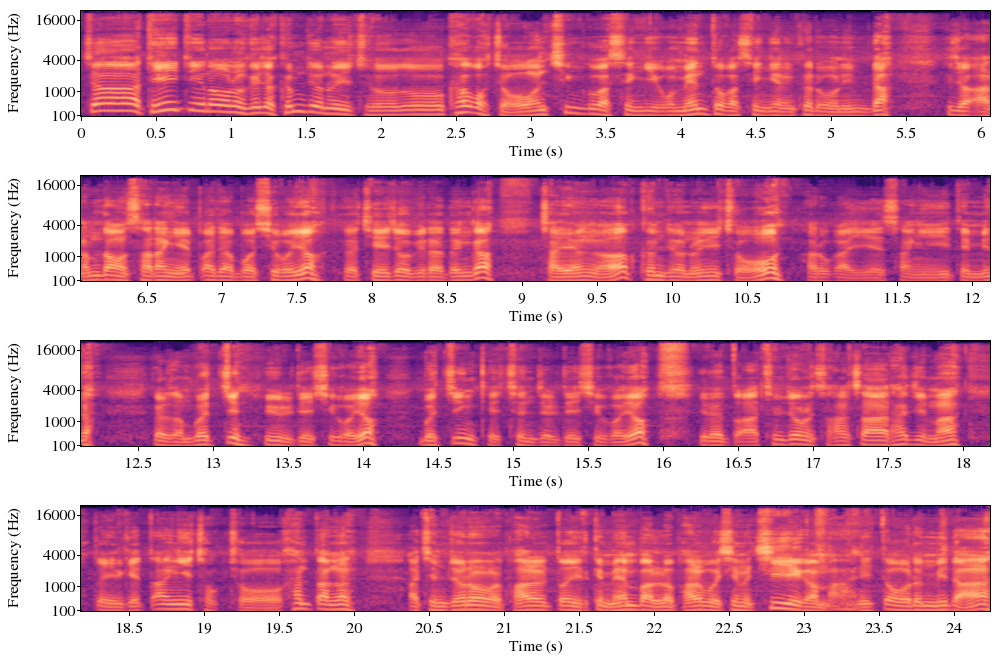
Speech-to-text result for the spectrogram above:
자, 데이트는 오늘 그저 금전운이 조독하고 좋은 친구가 생기고 멘토가 생기는 그런 운입니다. 그저 아름다운 사랑에 빠져보시고요. 그 제조업이라든가 자영업, 금전운이 좋은 하루가 예상이 됩니다. 그래서 멋진 휴일 되시고요. 멋진 개천절 되시고요. 이런 또 아침저녁 살살하지만 또 이렇게 땅이 촉촉한 땅을 아침저녁을 발을 또 이렇게 맨발로 밟으시면 지혜가 많이 떠오릅니다.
